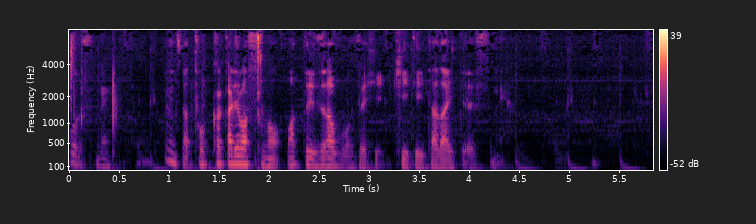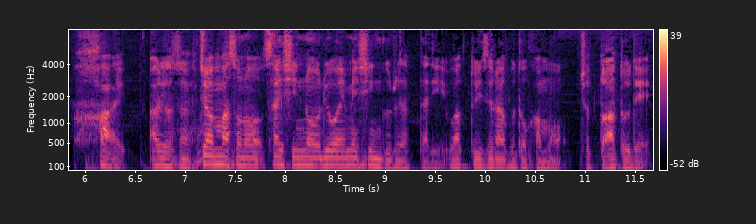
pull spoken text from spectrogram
そうですね。じゃあ、とっかかりはその What is Love をぜひ聴いていただいてですね。はい。ありがとうございます。じゃあ、まあ、その最新の両 A 目シングルだったり、What is Love とかも、ちょっと後で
